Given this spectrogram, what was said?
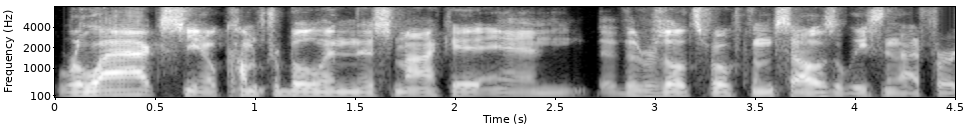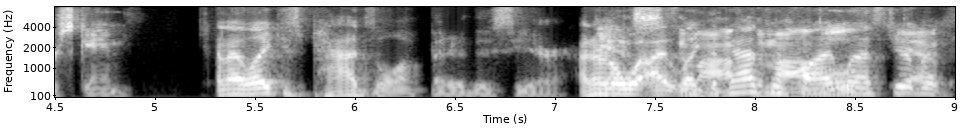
relaxed, you know, comfortable in this market, and the results spoke for themselves, at least in that first game and I like his pads a lot better this year. I don't yes, know what I like. the pads the were fine last year, yeah. but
